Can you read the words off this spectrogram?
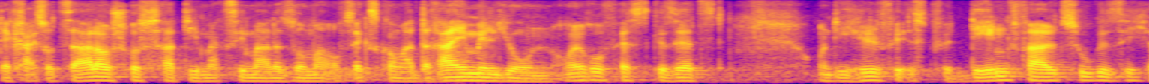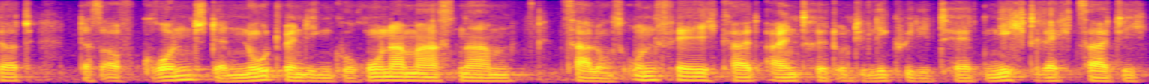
Der Kreissozialausschuss hat die maximale Summe auf 6,3 Millionen Euro festgesetzt und die Hilfe ist für den Fall zugesichert, dass aufgrund der notwendigen Corona-Maßnahmen Zahlungsunfähigkeit eintritt und die Liquidität nicht rechtzeitig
